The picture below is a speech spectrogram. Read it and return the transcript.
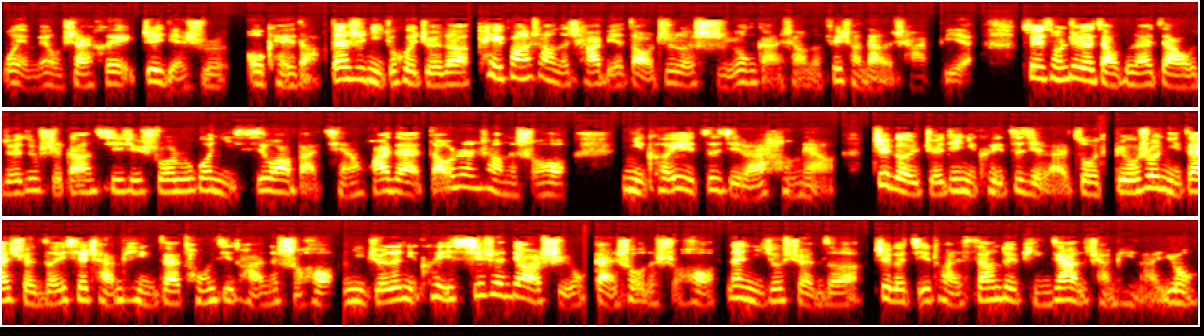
我也没有晒黑，这一点是 OK 的。但是你就会觉得配方上的差别导致了使用感上的非常大的差别。所以从这个角度来讲，我觉得就是刚七七说，如果你希望把钱花在刀刃上的时候，你可以自己来衡量这个决定，你可以自己来做。比如说你在选择一些产品在同集团的时候，你觉得你可以牺牲掉使用感受的时候，那你就选。选择这个集团相对平价的产品来用，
